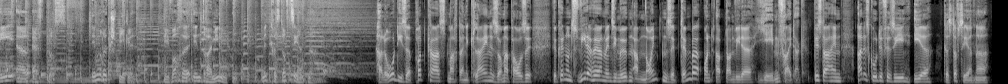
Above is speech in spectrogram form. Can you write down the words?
ERF Plus. Im Rückspiegel. Die Woche in drei Minuten. Mit Christoph Zehentner. Hallo, dieser Podcast macht eine kleine Sommerpause. Wir können uns wiederhören, wenn Sie mögen, am 9. September und ab dann wieder jeden Freitag. Bis dahin, alles Gute für Sie, Ihr Christoph Zehentner.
